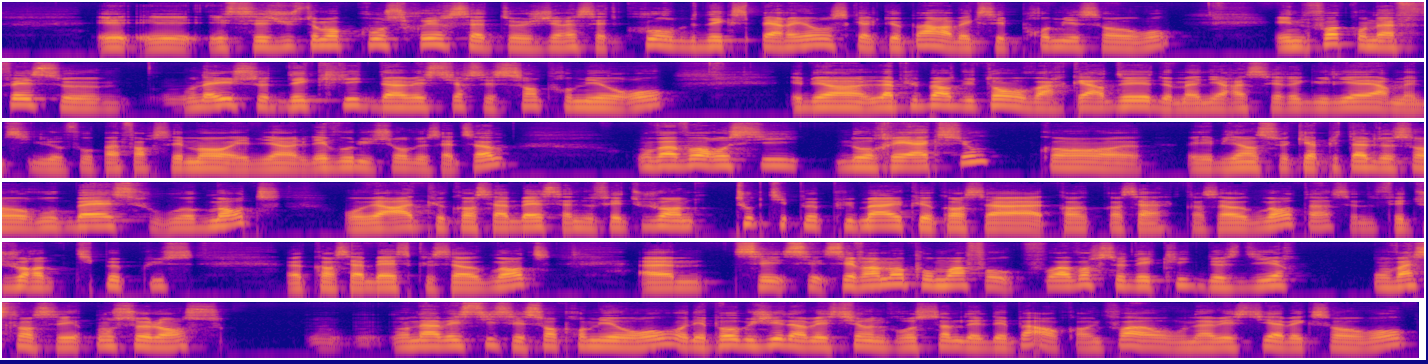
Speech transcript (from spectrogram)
Et, c'est justement construire cette, je dirais, cette courbe d'expérience quelque part avec ses premiers 100 euros. Et une fois qu'on a fait ce, on a eu ce déclic d'investir ces 100 premiers euros, eh bien, la plupart du temps, on va regarder de manière assez régulière, même s'il ne faut pas forcément, eh bien, l'évolution de cette somme. On va voir aussi nos réactions quand, euh, eh bien, ce capital de 100 euros baisse ou augmente on verra que quand ça baisse, ça nous fait toujours un tout petit peu plus mal que quand ça, quand, ça, quand ça augmente. Hein. Ça nous fait toujours un petit peu plus quand ça baisse que ça augmente. c'est vraiment pour moi, il faut, faut avoir ce déclic de se dire, on va se lancer, on se lance, on investit ses 100 premiers euros. On n'est pas obligé d'investir une grosse somme dès le départ. Encore une fois, on investit avec 100 euros.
